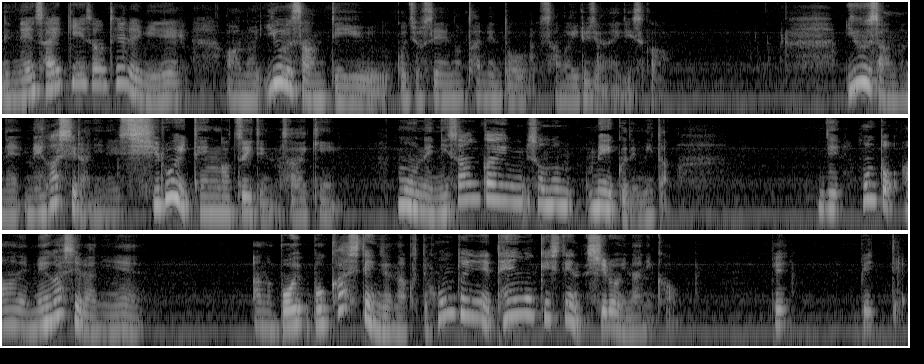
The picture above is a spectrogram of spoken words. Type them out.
でね最近そのテレビであのユウさんっていうこう女性のタレントさんがいるじゃないですか。ユウさんのね目頭にね白い点がついてるの最近。もうね23回そのメイクで見た。でほんとあのね目頭にねあのぼぼかしてんじゃなくて本当にね点置きしてんの。白い何かを。ペッペッて。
